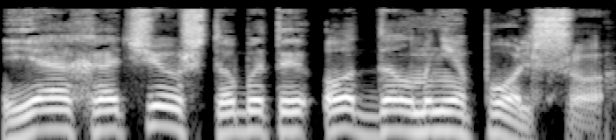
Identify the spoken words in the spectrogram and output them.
«Я хочу, чтобы ты отдал мне Польшу».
